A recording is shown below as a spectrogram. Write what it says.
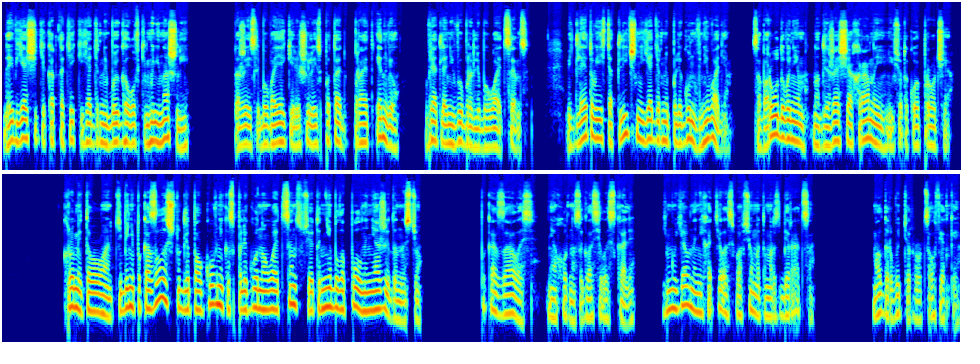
Да и в ящике картотеки ядерной боеголовки мы не нашли. Даже если бы вояки решили испытать Брайт Энвилл, вряд ли они выбрали бы White Sands. Ведь для этого есть отличный ядерный полигон в Неваде. С оборудованием, надлежащей охраной и все такое прочее. Кроме того, тебе не показалось, что для полковника с полигона White Sands все это не было полной неожиданностью?» «Показалось», — неохотно согласилась Скали. Ему явно не хотелось во всем этом разбираться. Малдер вытер рот салфеткой.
